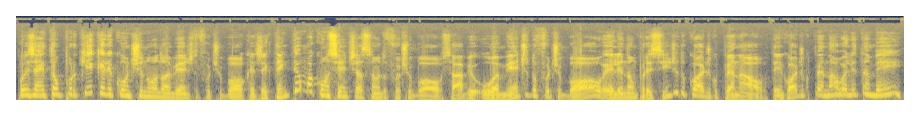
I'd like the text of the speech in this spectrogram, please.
Pois é, então por que, que ele continua no ambiente do futebol? Quer dizer, que tem que ter uma conscientização do futebol, sabe? O ambiente do futebol, ele não prescinde do Código Penal. Tem Código Penal ali também.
